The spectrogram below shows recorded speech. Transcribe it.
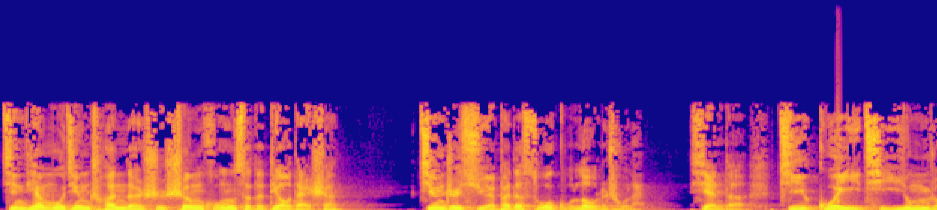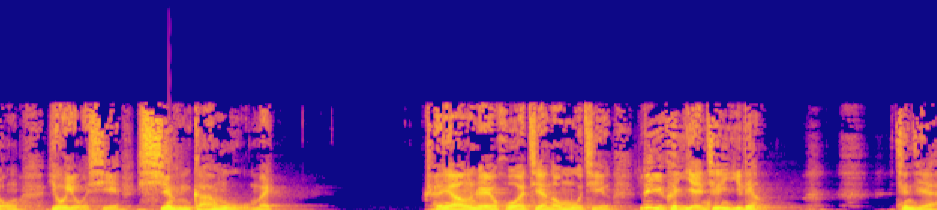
今天木镜穿的是深红色的吊带衫，精致雪白的锁骨露了出来，显得既贵气雍容，又有些性感妩媚。陈阳这货见到木镜，立刻眼睛一亮：“静姐，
